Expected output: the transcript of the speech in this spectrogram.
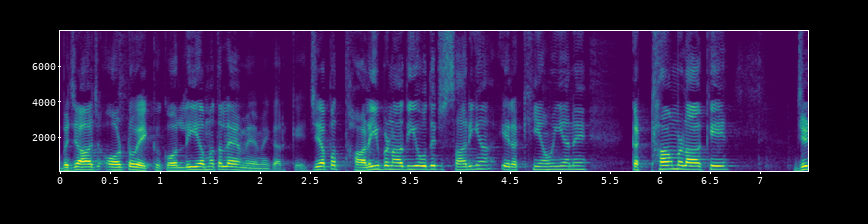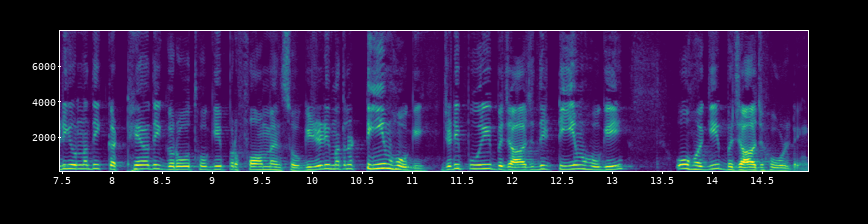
ਬਜਾਜ ਆਟੋ ਇੱਕ ਕੋਲੀ ਆ, ਮਤਲਬ ਐਵੇਂ ਐਵੇਂ ਕਰਕੇ। ਜੇ ਆਪਾਂ ਥਾਲੀ ਬਣਾ ਦਈਏ, ਉਹਦੇ ਚ ਸਾਰੀਆਂ ਇਹ ਰੱਖੀਆਂ ਹੋਈਆਂ ਨੇ, ਇਕੱਠਾ ਮਿਲਾ ਕੇ ਜਿਹੜੀ ਉਹਨਾਂ ਦੀ ਇਕੱਠਿਆਂ ਦੀ ਗਰੋਥ ਹੋਗੀ ਪਰਫਾਰਮੈਂਸ ਹੋਗੀ ਜਿਹੜੀ ਮਤਲਬ ਟੀਮ ਹੋਗੀ ਜਿਹੜੀ ਪੂਰੀ ਬਜਾਜ ਦੀ ਟੀਮ ਹੋਗੀ ਉਹ ਹੈਗੀ ਬਜਾਜ ਹੋਲਡਿੰਗ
